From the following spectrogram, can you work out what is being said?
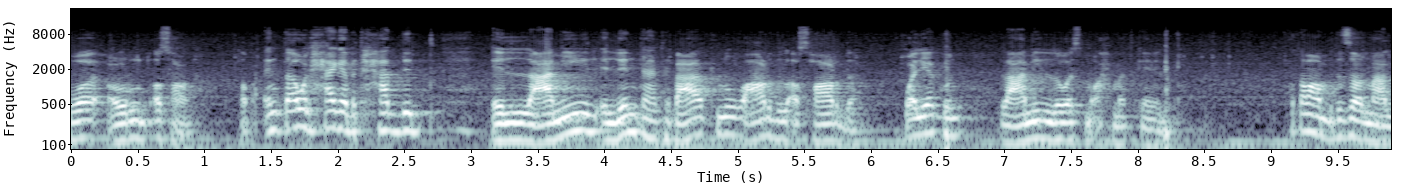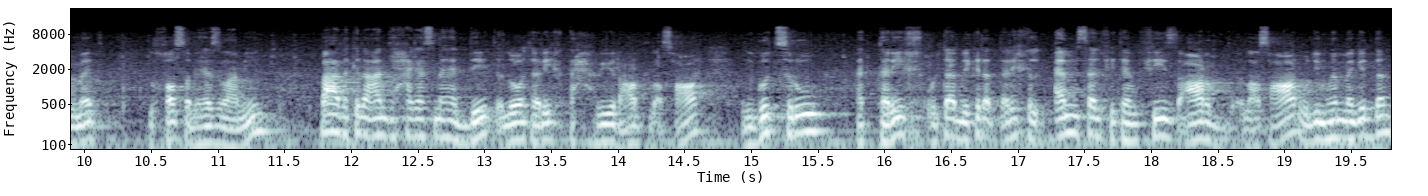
هو عروض أسعار. طبعا انت أول حاجة بتحدد العميل اللي انت هتبعت له عرض الأسعار ده وليكن العميل اللي هو اسمه أحمد كامل. فطبعا بتظهر معلومات الخاصة بهذا العميل. بعد كده عندي حاجة اسمها ال date اللي هو تاريخ تحرير عرض الأسعار. ال good thru التاريخ قلت قبل كده التاريخ الأمثل في تنفيذ عرض الأسعار ودي مهمة جدا.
